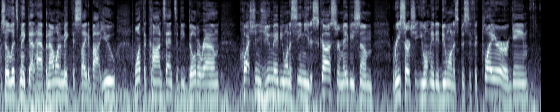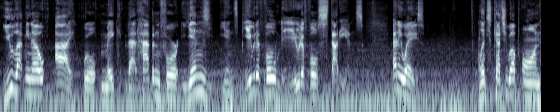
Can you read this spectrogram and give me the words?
So let's make that happen. I want to make this site about you. Want the content to be built around questions you maybe want to see me discuss, or maybe some research that you want me to do on a specific player or game. You let me know. I will make that happen for Yin's Yin's beautiful, beautiful studyings. Anyways, let's catch you up on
